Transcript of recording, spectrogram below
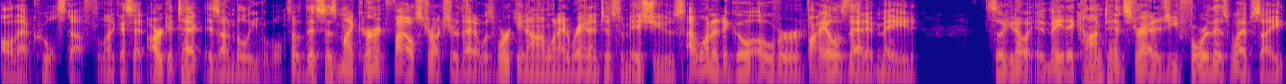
all that cool stuff. Like I said, Architect is unbelievable. So this is my current file structure that it was working on when I ran into some issues. I wanted to go over files that it made. So, you know, it made a content strategy for this website,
